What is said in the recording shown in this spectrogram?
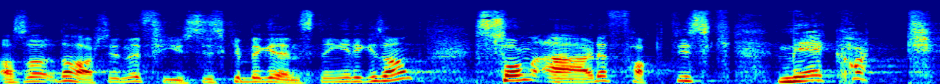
Altså, Det har sine fysiske begrensninger. ikke sant? Sånn er det faktisk med kart.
